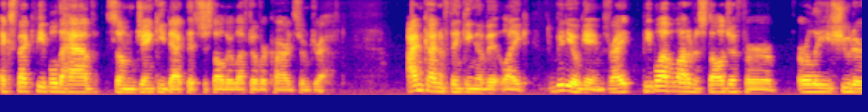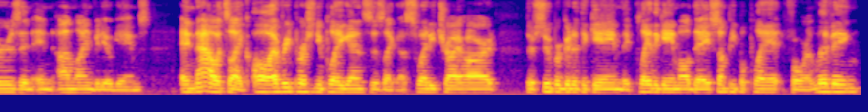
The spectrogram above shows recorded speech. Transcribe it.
expect people to have some janky deck that's just all their leftover cards from draft. I'm kind of thinking of it like video games, right? People have a lot of nostalgia for early shooters and, and online video games. And now it's like, oh, every person you play against is like a sweaty tryhard. They're super good at the game. They play the game all day. Some people play it for a living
